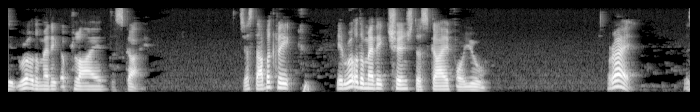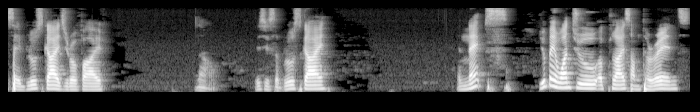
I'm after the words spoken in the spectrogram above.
it will automatically apply the sky. Just double click, it will automatically change the sky for you. Alright, let's say blue sky 05. Now, this is the blue sky. And next, you may want to apply some terrains.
